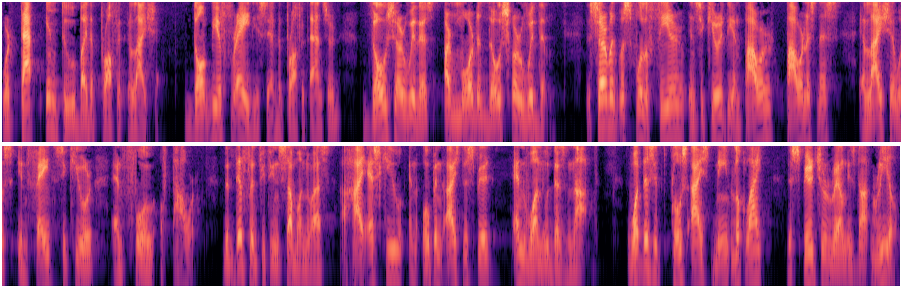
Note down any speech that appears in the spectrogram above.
were tapped into by the prophet Elisha. Don't be afraid, he said, the prophet answered. Those who are with us are more than those who are with them. The servant was full of fear, insecurity, and power, powerlessness. Elisha was in faith, secure, and full of power. The difference between someone who has a high SQ and open eyes to the Spirit and one who does not. What does it close eyes mean look like? The spiritual realm is not real,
